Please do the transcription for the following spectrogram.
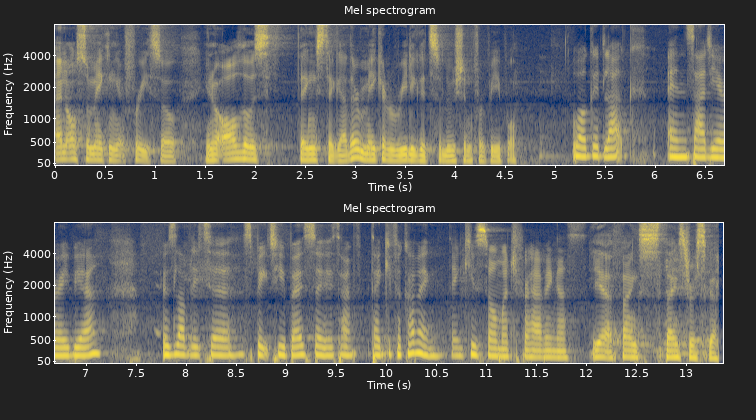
and also making it free. So you know all those things together make it a really good solution for people. Well, good luck in Saudi Arabia. It was lovely to speak to you both. So th- thank you for coming. Thank you so much for having us. Yeah, thanks. Thanks, Triska.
